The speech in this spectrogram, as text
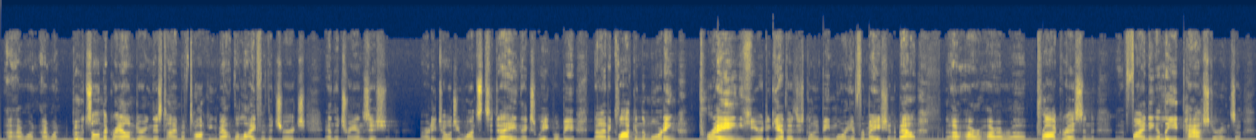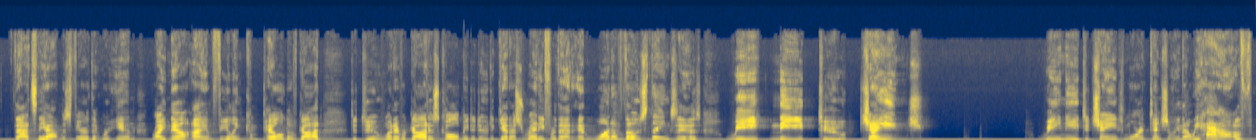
I want, I want boots on the ground during this time of talking about the life of the church and the transition. I already told you once today. Next week will be 9 o'clock in the morning praying here together. There's going to be more information about our, our, our uh, progress and finding a lead pastor. And so that's the atmosphere that we're in right now. I am feeling compelled of God to do whatever God has called me to do to get us ready for that. And one of those things is we need to change. we need to change more intentionally. Now, we have.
